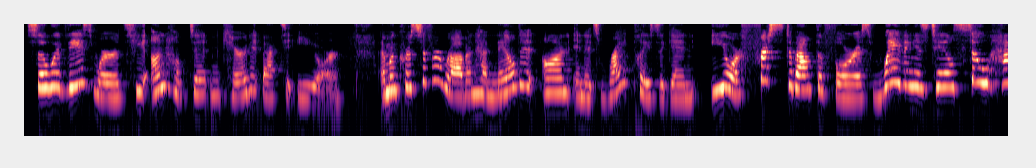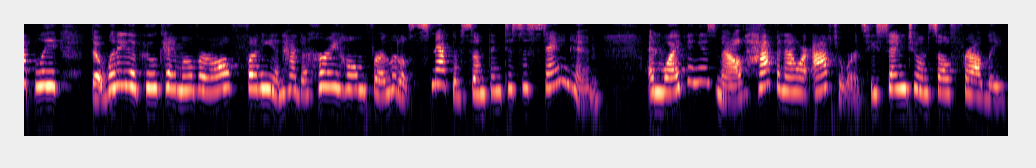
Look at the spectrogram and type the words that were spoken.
So with these words, he unhooked it and carried it back to Eeyore. And when Christopher Robin had nailed it on in its right place again, Eeyore frisked about the forest, waving his tail so happily that Winnie the Pooh came over all funny and had to hurry home for a little snack of something to sustain him. And wiping his mouth half an hour afterwards, he sang to himself proudly,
